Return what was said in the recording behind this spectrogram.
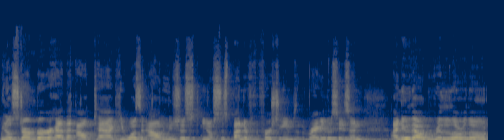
you know, Sternberger had that out tag. He wasn't out. He was just, you know, suspended for the first two games of the regular season. I knew that would really lower the,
